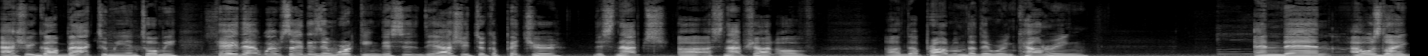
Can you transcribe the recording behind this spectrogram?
actually got back to me and told me, "Hey, that website isn't working. This is." They actually took a picture, the snap, uh, a snapshot of uh, the problem that they were encountering and then I was like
